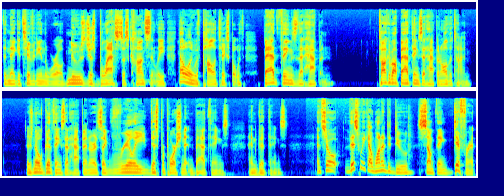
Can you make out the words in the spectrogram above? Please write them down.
the negativity in the world. News just blasts us constantly, not only with politics, but with bad things that happen. Talk about bad things that happen all the time. There's no good things that happen, or it's like really disproportionate in bad things and good things. And so this week, I wanted to do something different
